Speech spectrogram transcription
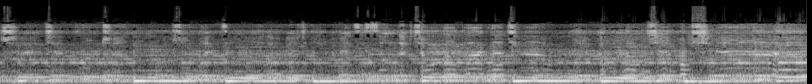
Życie kończy, porządek chcemy robić Więc zasądek ciągle pragnę cię Kocham cię po śmierci.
